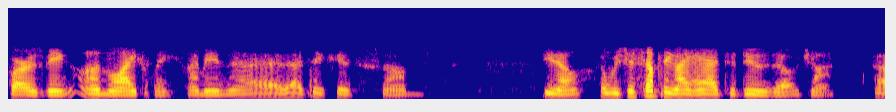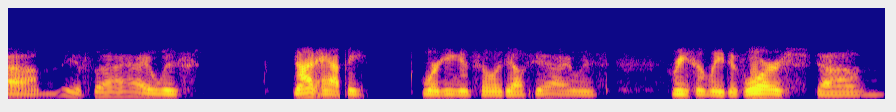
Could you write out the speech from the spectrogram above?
far as being unlikely. I mean, I, I think it's um, you know, it was just something I had to do, though, John. Um, if I was not happy working in Philadelphia, I was recently divorced. Um,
